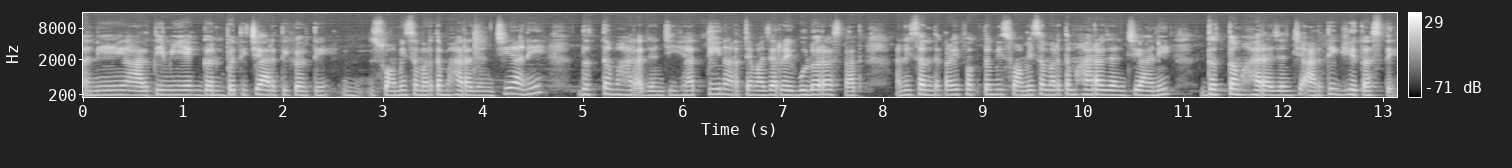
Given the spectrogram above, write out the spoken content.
आणि आरती मी एक गणपतीची आरती करते. स्वामी समर्थ महाराजांची आणि दत्त महाराजांची. ह्या तीन आरत्या माझ्या रेग्युलर असतात. आणि संध्याकाळी फक्त मी स्वामी समर्थ महाराजांची आणि दत्त महाराजांची आरती घेत असते.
